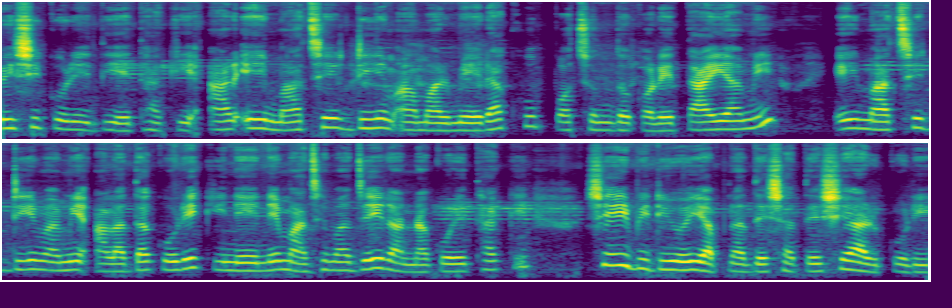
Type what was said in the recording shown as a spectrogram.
বেশি করে দিয়ে থাকি। আর এই মাছের ডিম আমার মেয়েরা খুব পছন্দ করে, তাই আমি এই মাছের ডিম আমি আলাদা করে কিনে এনে মাঝে মাঝেই রান্না করে থাকি। সেই ভিডিওই আপনাদের সাথে শেয়ার করি।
